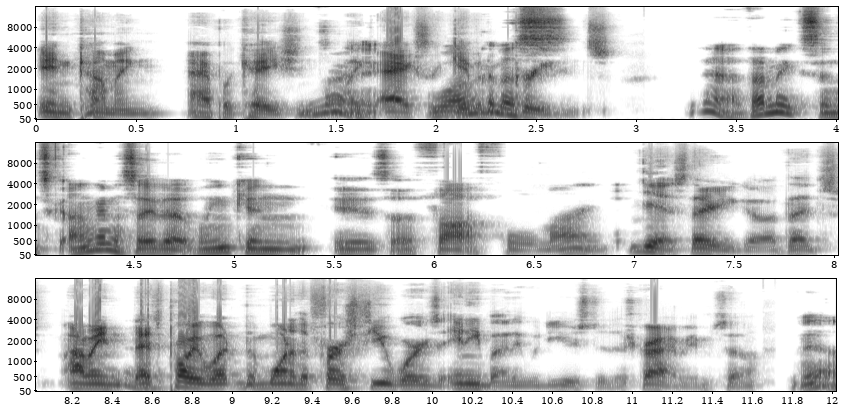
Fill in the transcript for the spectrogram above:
incoming applications, Right. like actually Well, giving them gonna s- credence. Yeah, that makes sense. I'm going to say that Lincoln is a thoughtful mind. Yes, there you go. That's I mean that's probably what the, one of the first few words anybody would use to describe him. So Yeah.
